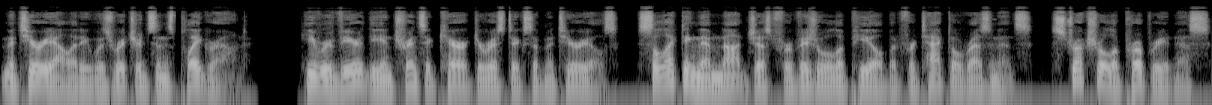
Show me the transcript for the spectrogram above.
Materiality was Richardson's playground. He revered the intrinsic characteristics of materials, selecting them not just for visual appeal but for tactile resonance, structural appropriateness,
